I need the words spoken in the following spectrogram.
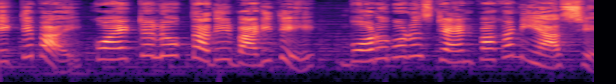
দেখতে পায় কয়েকটা লোক তাদের বাড়িতে বড় বড় স্ট্যান্ড পাখা নিয়ে আসছে।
